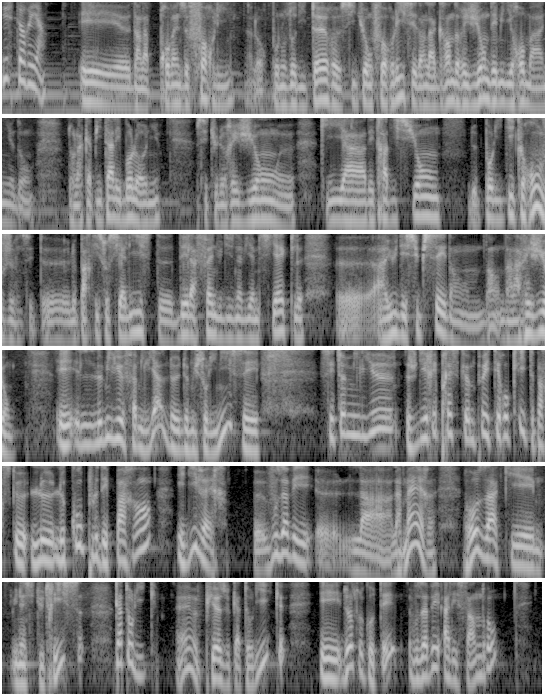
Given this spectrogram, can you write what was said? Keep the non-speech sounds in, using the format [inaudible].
historien. et euh, dans la province de Forlì. Alors pour nos auditeurs, euh, situons Forlì, c'est dans la grande région d'Émilie-Romagne, dont, dont la capitale est Bologne. C'est une région euh, qui a des traditions de politique rouge. Euh, le Parti socialiste, euh, dès la fin du 19e siècle, a eu des succès dans, dans, la région. Et le milieu familial de, Mussolini, c'est un milieu, je dirais presque un peu hétéroclite, parce que le, le couple des parents est divers. Vous avez la, la mère, Rosa, qui est une institutrice catholique, hein, pieuse catholique, et de l'autre côté, vous avez Alessandro,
